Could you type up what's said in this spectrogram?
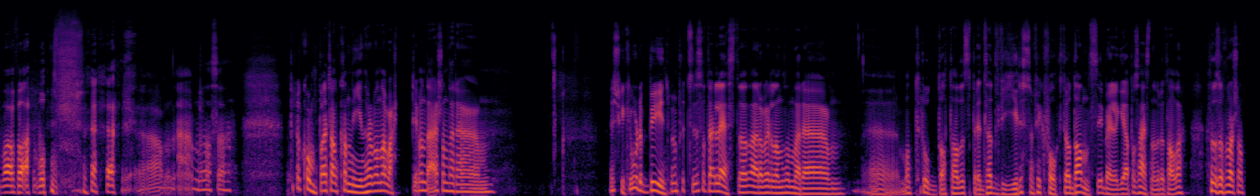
hva, hva, hvor, Ja, men, nei, men altså Prøv å komme på et eller annet kaninhull man har vært i, men det er sånn derre Jeg husker ikke hvor det begynte, men plutselig satt jeg og leste det der om en eller annen sånn derre eh, Man trodde at det hadde spredd seg et virus som fikk folk til å danse i Belgia på 1600-tallet. Så det var sånn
